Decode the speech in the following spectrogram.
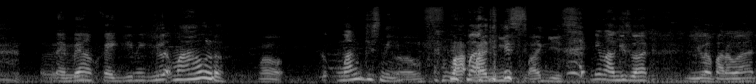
Nebeng aku kayak gini gila mau loh. Mau manggis nih. Um, ma- magis magis ini magis banget. Gila parah banget.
